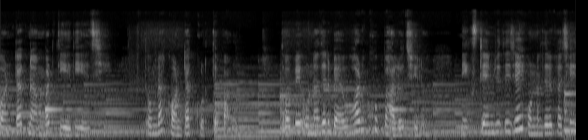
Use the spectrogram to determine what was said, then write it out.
কন্ট্যাক্ট নাম্বার দিয়ে দিয়েছি। তোমরা কন্ট্যাক্ট করতে পারো। তবে ওনাদের ব্যবহার খুব ভালো ছিল। নেক্সট টাইম যদি যাই, ওনাদের কাছেই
